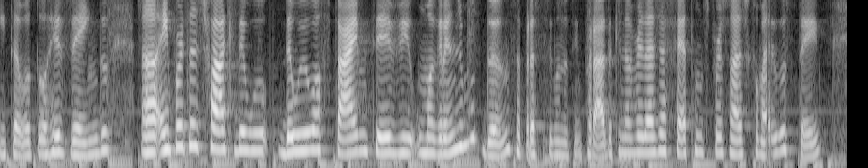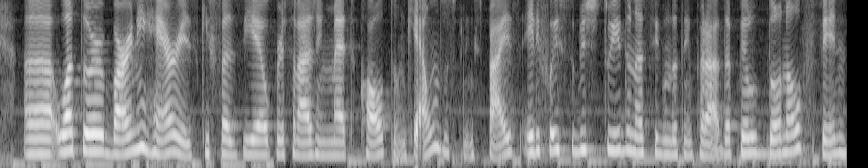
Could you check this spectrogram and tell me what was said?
Então eu tô revendo. Uh, é importante importante falar que The Wheel, The of Time teve uma grande mudança para a segunda temporada, que na verdade afeta um dos personagens que eu mais gostei. Uh, o ator Barney Harris, que fazia o personagem Matt Colton, que é um dos principais, ele foi substituído na segunda temporada pelo Donald Finn.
